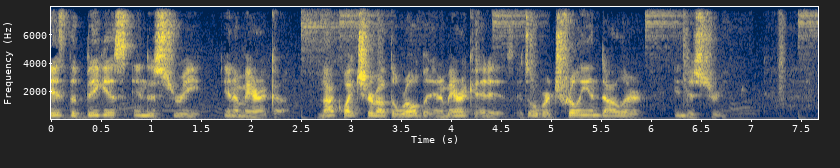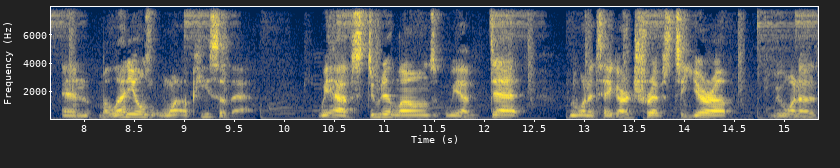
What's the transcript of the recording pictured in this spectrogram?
is the biggest industry in America. Not quite sure about the world, but in America it is. It's over a trillion dollar industry. And millennials want a piece of that. We have student loans, we have debt, we want to take our trips to Europe, we want to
